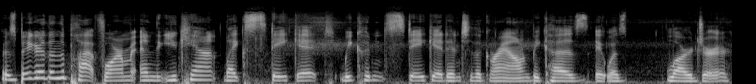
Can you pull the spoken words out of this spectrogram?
It was bigger than the platform, and you can't like stake it. We couldn't stake it into the ground because it was larger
